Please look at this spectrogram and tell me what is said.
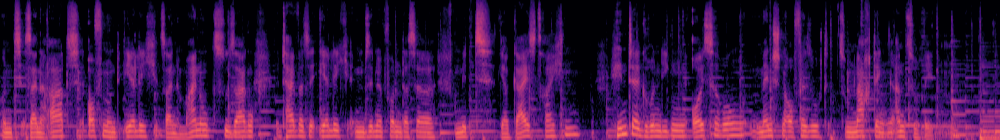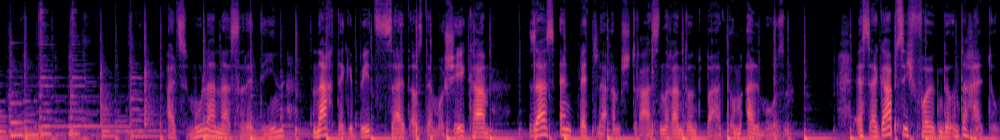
Und seine Art, offen und ehrlich seine Meinung zu sagen, teilweise ehrlich im Sinne von, dass er mit ja, geistreichen, hintergründigen Äußerungen Menschen auch versucht, zum Nachdenken anzureden. Als Mullah Nasreddin nach der Gebetszeit aus der Moschee kam, saß ein Bettler am Straßenrand und bat um Almosen. Es ergab sich folgende Unterhaltung.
